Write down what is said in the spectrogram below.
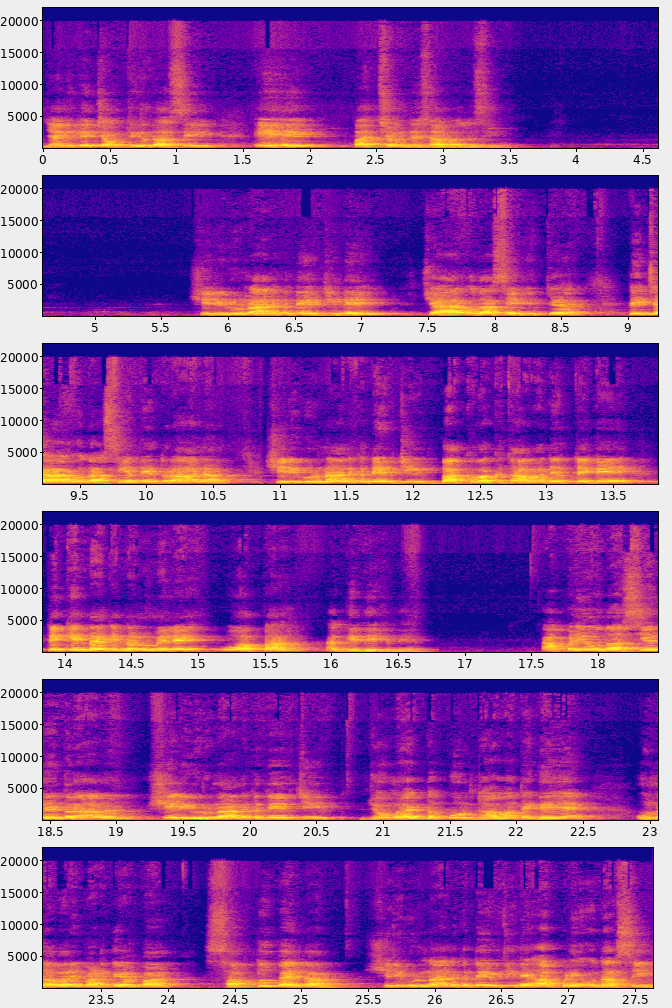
ਯਾਨੀ ਕਿ ਚੌਥੀ ਉਦਾਸੀ ਇਹ ਪੱਛਮ ਦਿਸ਼ਾ ਵੱਲ ਸੀ। ਸ਼੍ਰੀ ਗੁਰੂ ਨਾਨਕ ਦੇਵ ਜੀ ਨੇ ਚਾਰ ਉਦਾਸੀਆਂ ਕੀਤੀਆਂ ਤੇ ਚਾਰ ਉਦਾਸੀਆਂ ਦੇ ਦੌਰਾਨ ਸ਼੍ਰੀ ਗੁਰੂ ਨਾਨਕ ਦੇਵ ਜੀ ਵੱਖ-ਵੱਖ ਥਾਵਾਂ ਦੇ ਉੱਤੇ ਗਏ ਤੇ ਕਿੰਨਾ ਕਿੰਨਾ ਨੂੰ ਮਿਲੇ ਉਹ ਆਪਾਂ ਅੱਗੇ ਦੇਖਦੇ ਹਾਂ। ਆਪਣੀਆਂ ਉਦਾਸੀਆਂ ਦੇ ਦੌਰਾਨ ਸ਼੍ਰੀ ਗੁਰੂ ਨਾਨਕ ਦੇਵ ਜੀ ਜੋ ਮਹੱਤਵਪੂਰਨ ਥਾਵਾਂ ਤੇ ਗਏ ਹੈ, ਉਹਨਾਂ ਬਾਰੇ ਪੜ੍ਹਦੇ ਹਾਂ ਆਪਾਂ। ਸਭ ਤੋਂ ਪਹਿਲਾਂ ਸ਼੍ਰੀ ਗੁਰੂ ਨਾਨਕ ਦੇਵ ਜੀ ਨੇ ਆਪਣੀ ਉਦਾਸੀ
